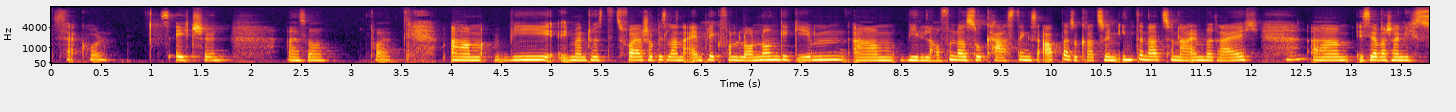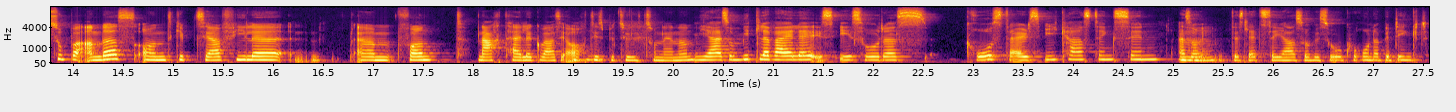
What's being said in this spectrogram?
Sehr cool. Das ist echt schön. Also voll. Ähm, wie, ich meine, du hast jetzt vorher schon ein bisschen einen Einblick von London gegeben. Ähm, wie laufen da so Castings ab? Also gerade so im internationalen Bereich mhm. ähm, ist ja wahrscheinlich super anders und gibt sehr viele ähm, Vor- und Nachteile quasi auch mhm. diesbezüglich zu nennen. Ja, also mittlerweile ist eh so, dass großteils E-Castings sind. Also mhm. das letzte Jahr sowieso Corona-bedingt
